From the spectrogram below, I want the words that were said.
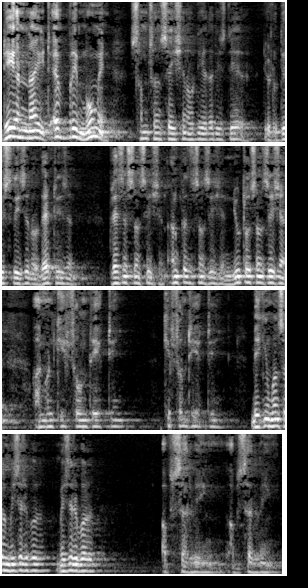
day and night, every moment. Some sensation or the other is there due to this reason or that reason. Pleasant sensation, unpleasant sensation, neutral sensation, and one keeps on reacting, keeps on reacting, making oneself miserable, miserable, observing, observing,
